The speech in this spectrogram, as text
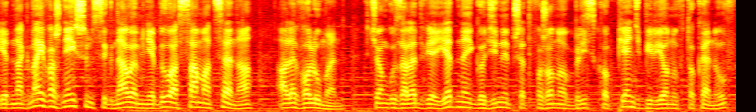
Jednak najważniejszym sygnałem nie była sama cena, ale wolumen. W ciągu zaledwie jednej godziny przetworzono blisko 5 bilionów tokenów,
